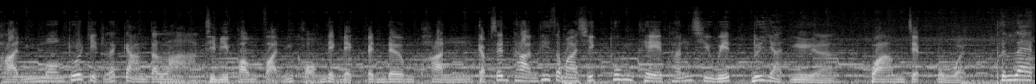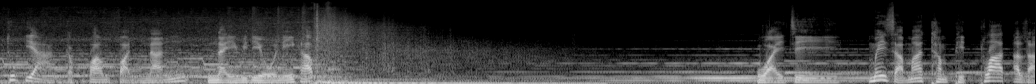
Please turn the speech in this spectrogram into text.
ผ่านมุมมองธุรกิจและการตลาด ที่มีความฝันของเด็กๆ เป็นเดิมพัน กับเส้นทางที่สมาชิกทุ่มเททั้งชีวิต ด้วยหยาดเหงื่อ ความเจ็บปวด เพื่อแลกทุกอย่างกับความฝันนั้นในวิดีโอนี้ครับ YG ไม่สามารถทำผิดพลาดอะไร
